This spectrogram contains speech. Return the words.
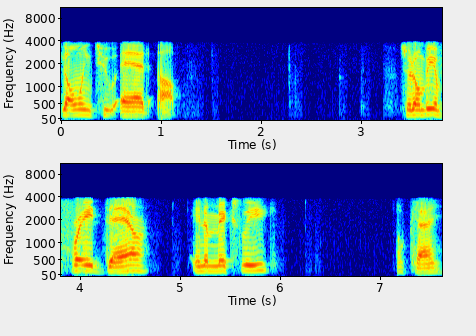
going to add up. So don't be afraid there in a mixed league. Okay.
